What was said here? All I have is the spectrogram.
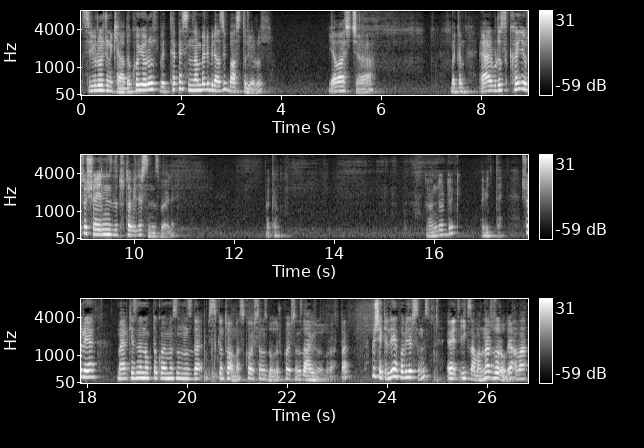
sivri ucunu kağıda koyuyoruz ve tepesinden böyle birazcık bastırıyoruz. Yavaşça. Bakın eğer burası kayıyorsa şu elinizle tutabilirsiniz böyle. Bakın. Döndürdük ve bitti. Şuraya merkezine nokta koymasınızda bir sıkıntı olmaz. Koysanız da olur. Koysanız daha güzel olur hatta. Bu şekilde yapabilirsiniz. Evet ilk zamanlar zor oluyor ama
